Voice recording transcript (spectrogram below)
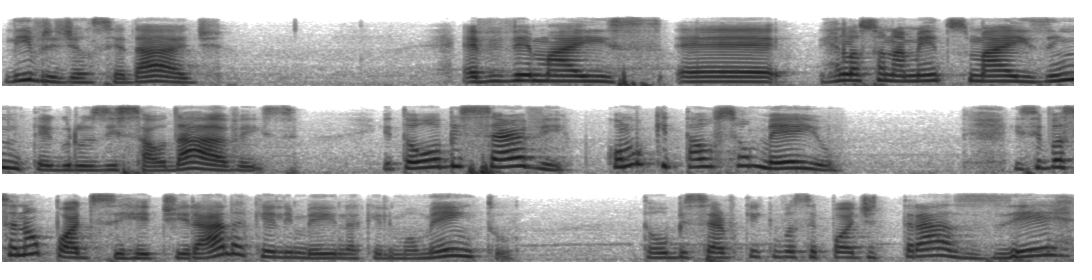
livre de ansiedade? É viver mais é, relacionamentos mais íntegros e saudáveis? Então observe como que está o seu meio. E se você não pode se retirar daquele meio naquele momento, então observe o que, que você pode trazer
